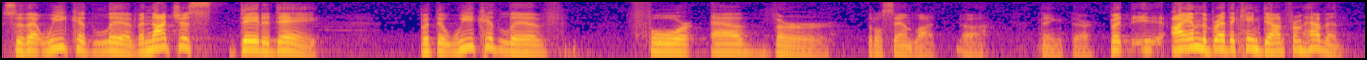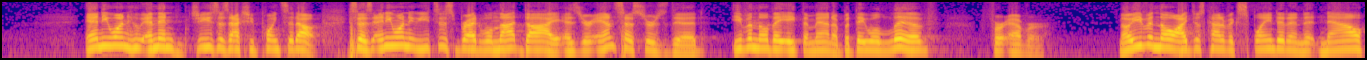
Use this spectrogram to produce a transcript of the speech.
so that we could live, and not just day to day, but that we could live forever. Little sandlot uh, thing there. But I am the bread that came down from heaven. Anyone who, and then Jesus actually points it out. He says, Anyone who eats this bread will not die as your ancestors did, even though they ate the manna, but they will live forever. Now, even though I just kind of explained it, and that now,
